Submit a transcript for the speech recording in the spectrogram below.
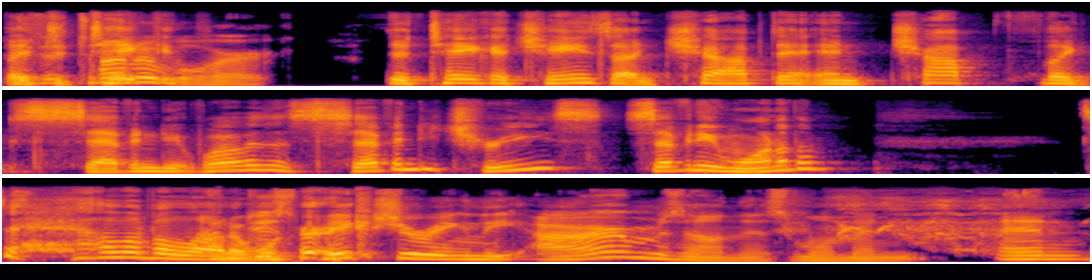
It's a ton of work. To take a chainsaw and chop it and chop like 70, what was it, 70 trees? 71 of them? It's a hell of a lot I'm of just work. picturing the arms on this woman, and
